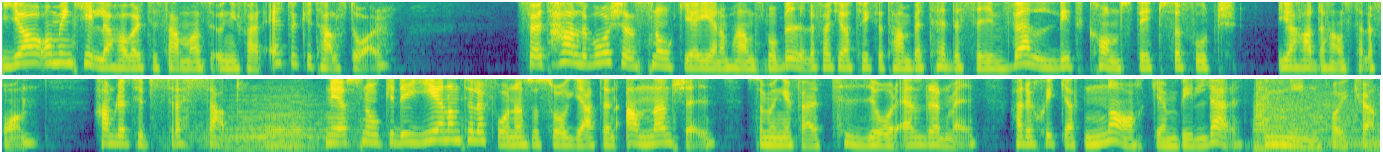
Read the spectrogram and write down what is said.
Jag och min kille har varit tillsammans i ungefär ett och ett halvt år. För ett halvår sedan snokade jag igenom hans mobil för att jag tyckte att han betedde sig väldigt konstigt så fort jag hade hans telefon. Han blev typ stressad. När jag snokade igenom telefonen så såg jag att en annan tjej, som är ungefär tio år äldre än mig, hade skickat nakenbilder till min pojkvän.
